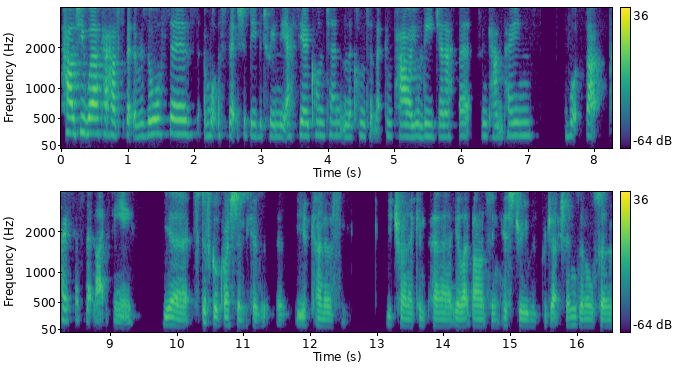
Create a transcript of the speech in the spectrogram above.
How do you work out how to split the resources and what the split should be between the SEO content and the content that can power your lead gen efforts and campaigns? What's that process look like for you? yeah it's a difficult question because uh, you're kind of you're trying to compare you're like balancing history with projections and also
